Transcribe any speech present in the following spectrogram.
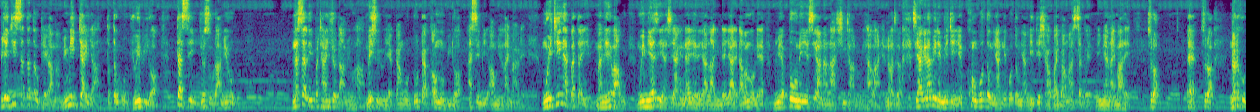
ပြည်ကြီးဆက်တတုတ်ထဲကမှမိမိကြိုက်ရာတတုတ်ကိုရွေးပြီးတော့တက်စီရွတ်ဆိုတာမျိုး 24ပဋ္ဌာန်းရွတ်တာမျိုးဟာမိတ်ဆွေတို့ရဲ့ကံကိုတိုးတက်ကောင်းမွန်ပြီးတော့အဆင်ပြေအောင်မြင်နိုင်ပါတယ်ငွေချင်းနဲ့ပတ်သက်ရင်မမြဲပါဘူးငွေမြဲစီရင်ဆရာကနဲ့ရရလာယူလဲရတယ်ဒါမှမဟုတ်လဲမြပုံနေရင်ဆရာနာလာရှိတာလို့ရပါတယ်เนาะဆိုတော့ဆရာကနဲ့ပြည်နေမေးချင်ရင်ခွန်ကိုတုံညာနှစ်ကိုတုံညာလေးတစ်ချောက်ပိုက်ပါမှာဆက်သွယ်မြင်မြန်နိုင်ပါတယ်ဆိုတော့အဲဆိုတော့နောက်တစ်ခု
